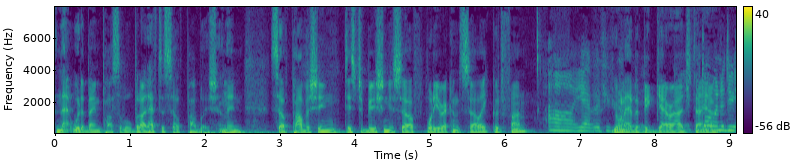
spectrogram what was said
and that would have been possible. But I'd have to self-publish, and then self-publishing, distribution yourself. What do you reckon, Sally? Good fun. Oh, yeah. But if you've You want to have a big garage, don't don't you? want to do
